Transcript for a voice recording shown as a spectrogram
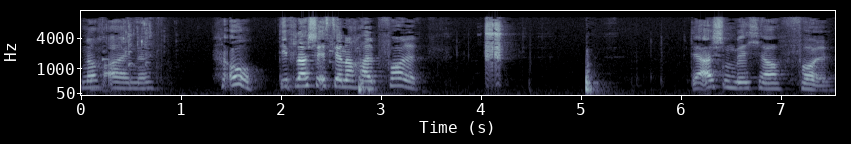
Noch eine. Oh, die Flasche ist ja noch halb voll. Der Aschenbecher voll.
